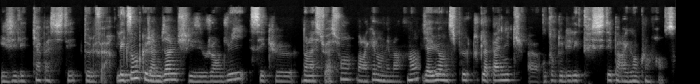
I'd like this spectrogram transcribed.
et j'ai les capacités de le faire. L'exemple que j'aime bien utiliser aujourd'hui, c'est que dans la situation dans laquelle on est maintenant, il y a eu un petit peu toute la panique euh, autour de l'électricité, par exemple, en France.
